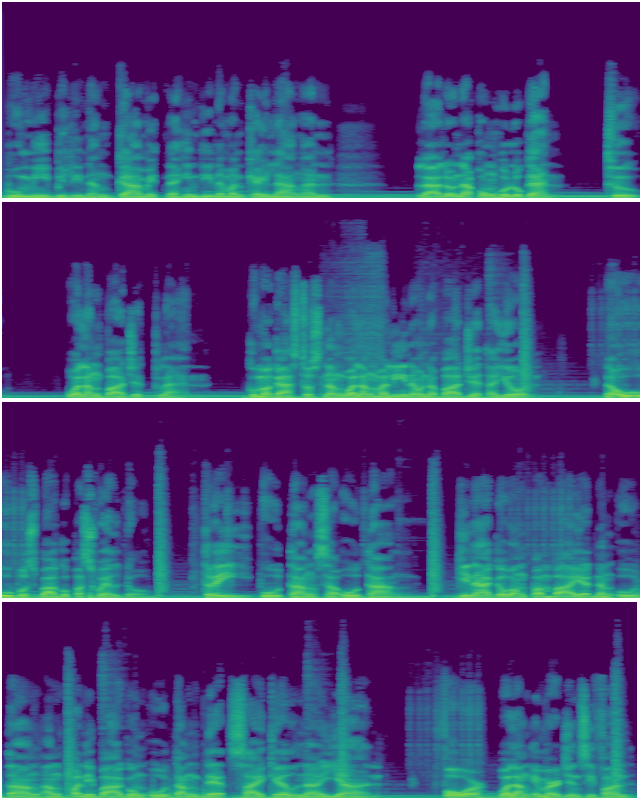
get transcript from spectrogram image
Bumibili ng gamit na hindi naman kailangan, lalo na kung hulugan. 2. Walang budget plan. Gumagastos ng walang malinaw na budget, ayun. Nauubos bago pa sweldo. 3. Utang sa utang. Ginagawang pambayad ng utang ang panibagong utang debt cycle na yan. 4. Walang emergency fund.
